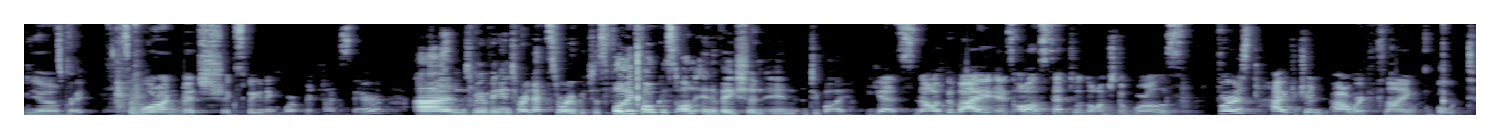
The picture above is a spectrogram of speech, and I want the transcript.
Yeah. Great. So more on Rich explaining corporate tax there. And moving into our next story, which is fully focused on innovation in Dubai. Yes. Now Dubai is all set to launch the world's first hydrogen-powered flying boat.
